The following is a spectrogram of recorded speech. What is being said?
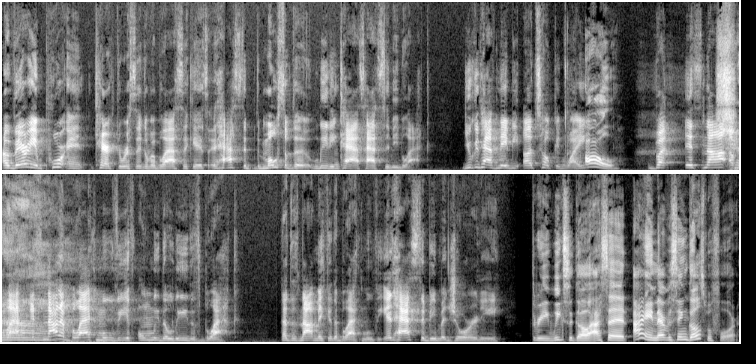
a very important characteristic of a Blastic is it has to the most of the leading cast has to be black. You can have maybe a token white, Oh, but it's not a black. It's not a black movie if only the lead is black. That does not make it a black movie. It has to be majority. Three weeks ago, I said I ain't never seen Ghost before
